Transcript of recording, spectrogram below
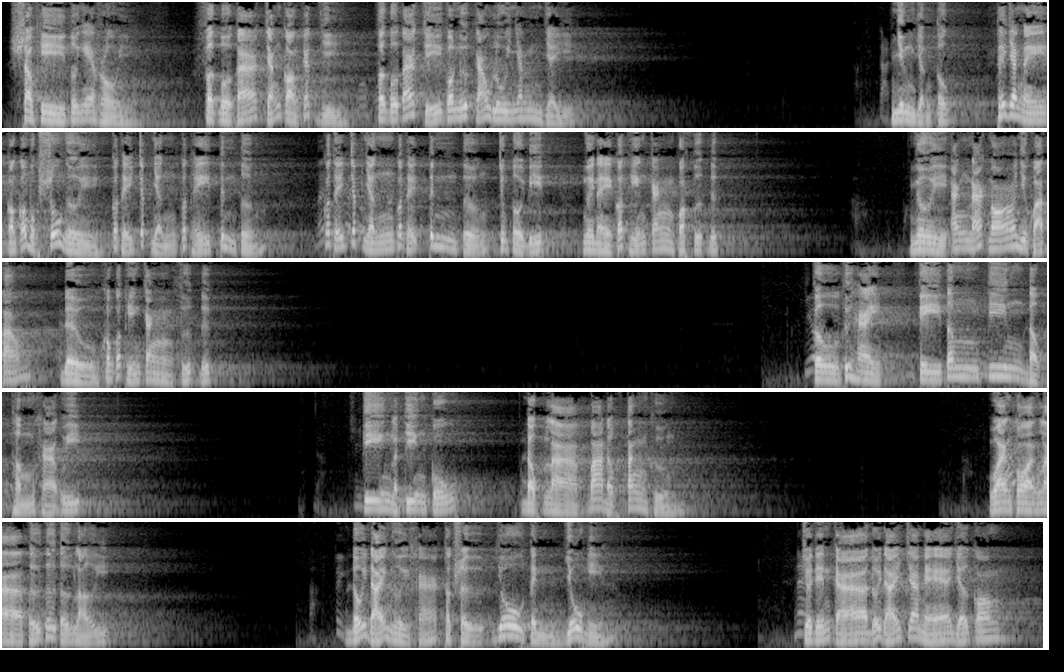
Sau khi tôi nghe rồi, Phật Bồ Tát chẳng còn cách gì. Phật Bồ Tát chỉ có nước cáo lui nhanh vậy. Nhưng giận tốt. Thế gian này còn có một số người Có thể chấp nhận, có thể tin tưởng. Có thể chấp nhận, có thể tin tưởng Chúng tôi biết Người này có thiện căn, có phước đức. Người ăn nát nó như quả táo Đều không có thiện căn phước đức. Câu thứ hai Kỳ tâm kiên độc thậm khả úy. Kiên là kiên cố, Độc là ba độc tăng thượng. Hoàn toàn là tự tư tự lợi. Đối đãi người khác thật sự vô tình, vô nghĩa. Cho đến cả đối đãi cha mẹ, vợ con,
